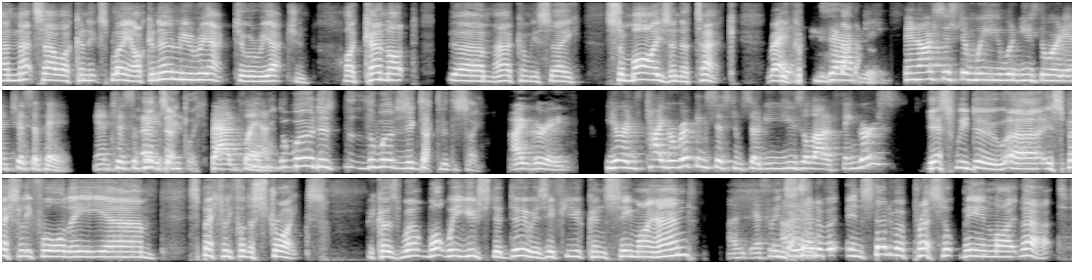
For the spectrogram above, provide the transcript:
and that's how I can explain. I can only react to a reaction. I cannot um how can we say surmise an attack. right. Exactly. In our system, we would use the word anticipate. Anticipate Exactly. bad plan. The, the word is the word is exactly the same. I agree. You're a tiger ripping system. So do you use a lot of fingers? Yes, we do, uh, especially for the um, especially for the strikes, because well, what we used to do is, if you can see my hand, Uh, yes, we instead do. of a, instead of a press up being like that,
